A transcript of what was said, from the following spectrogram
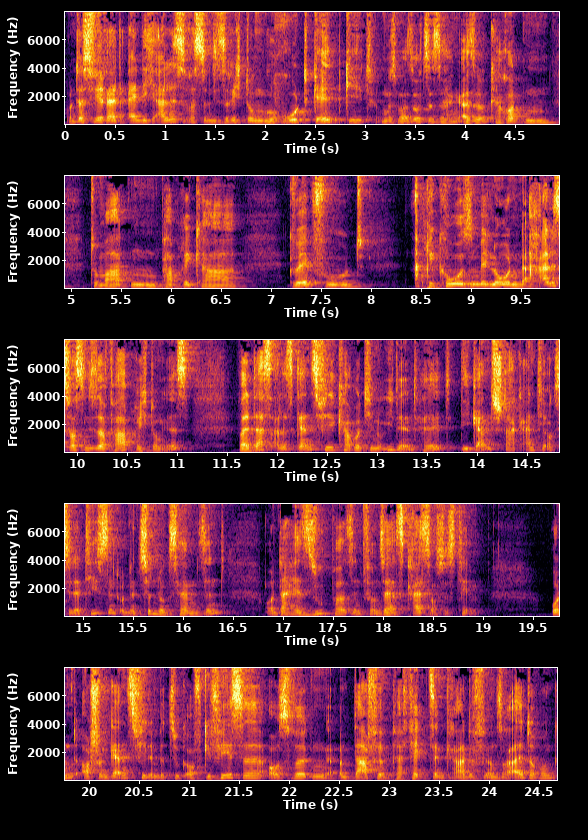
Und das wäre halt eigentlich alles, was in diese Richtung rot-gelb geht, um es mal so zu sagen. Also Karotten, Tomaten, Paprika, Grapefruit, Aprikosen, Melonen, ach alles, was in dieser Farbrichtung ist weil das alles ganz viel Carotinoide enthält, die ganz stark antioxidativ sind und entzündungshemmend sind und daher super sind für unser Herz-Kreislauf-System. Und auch schon ganz viel in Bezug auf Gefäße auswirken und dafür perfekt sind, gerade für unsere Alterung,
